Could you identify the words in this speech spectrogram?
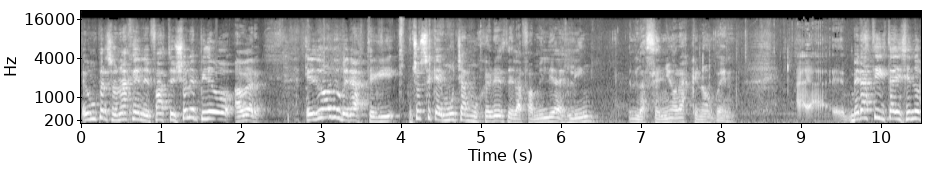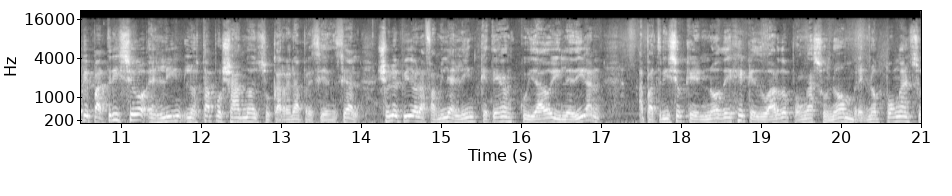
Es un personaje nefasto y yo le pido, a ver, Eduardo Verástegui, yo sé que hay muchas mujeres de la familia Slim, las señoras que nos ven. Ah, Verástegui está diciendo que Patricio Slim lo está apoyando en su carrera presidencial. Yo le pido a la familia Slim que tengan cuidado y le digan a Patricio que no deje que Eduardo ponga su nombre, no ponga en su,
